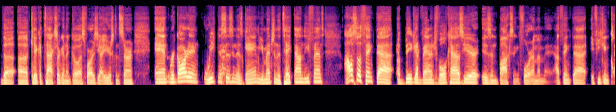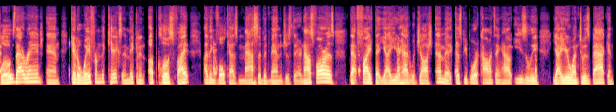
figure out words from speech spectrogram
the uh, kick attacks are gonna go as far as Yair is concerned. And regarding weaknesses in his game, you mentioned the takedown defense. I also think that a big advantage Volk has here is in boxing for MMA. I think that if he can close that range and get away from the kicks and make it an up close fight, I think Volk has massive advantages there. Now, as far as that fight that Yair had with Josh Emmett, because people were commenting how easily Yair went to his back, and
